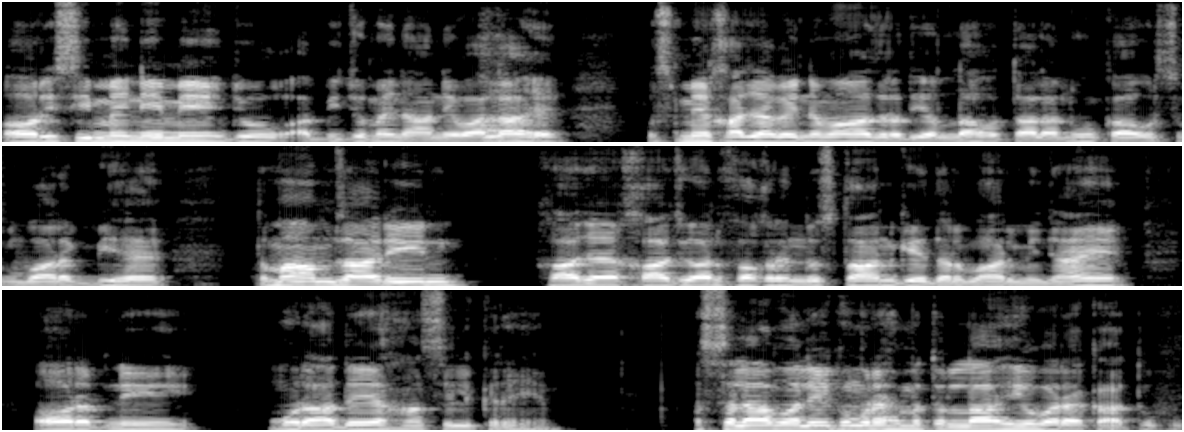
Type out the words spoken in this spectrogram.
और इसी महीने में जो अभी जो महीना आने वाला है, उसमें ख्वाजा गई नमाज़ रदी अल्लाह तु का उर्स मुबारक भी है। तमाम ज़ायरीन ख्वाजा ख्वाजान फ़ख्र हिंदुस्तान के दरबार में जाएँ और अपनी मुरादें हासिल करें। असलकम वरहमल रहमतुल्लाहि व बरकातुहू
